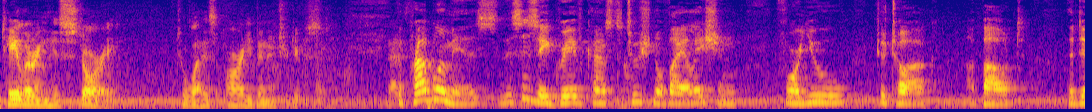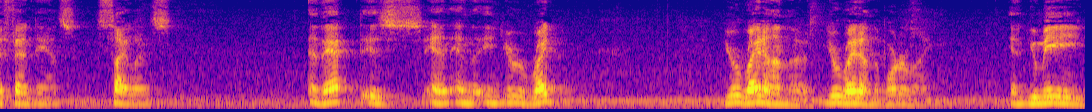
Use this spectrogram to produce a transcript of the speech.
tailoring his story to what has already been introduced. The problem is, this is a grave constitutional violation for you to talk about the defendant's silence. And that is, and, and the, you're right, you're right on the, you're right on the borderline. And you may,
